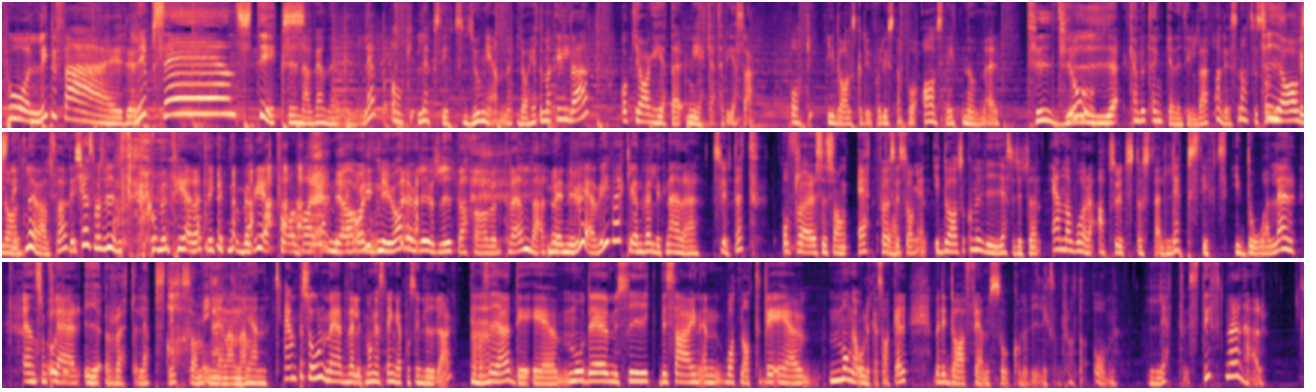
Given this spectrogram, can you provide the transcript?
På Lipified. Lips and sticks. Dina vänner i läpp och läppstiftsdjungeln. Jag heter Matilda. Och jag heter Neka Teresa. Och idag ska du få lyssna på avsnitt nummer 10. Tio. Kan du tänka dig till det? Ja, det är snart Tio säsongsfinal. avsnitt nu alltså. Det känns som att vi har kommenterat vilket nummer vi är på varenda Ja, gång. men nu har det blivit lite av en trend här. Men nu är vi verkligen väldigt nära slutet. Och för säsong ett. för ja. säsongen. Idag så kommer vi gästa ut en av våra absolut största läppstiftsidoler. En som Och det- klär i rött läppstift som ingen annan. Verkligen. En person med väldigt många strängar på sin lyra kan man säga. Det är mode, musik, design and what not. Det är många olika saker. Men idag främst så kommer vi liksom prata om läppstift med den här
